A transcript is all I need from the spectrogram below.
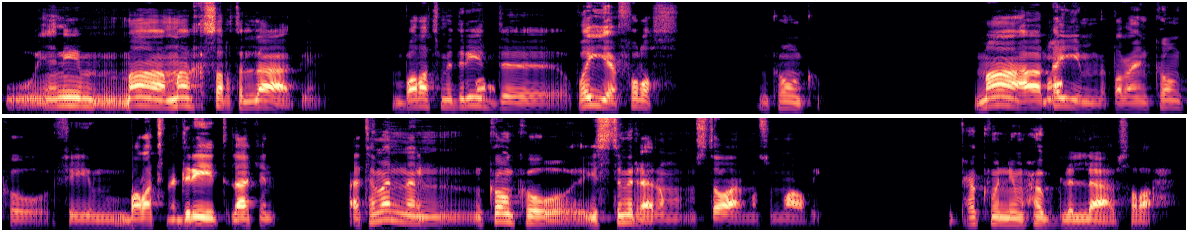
ويعني ما ما خسرت اللاعب يعني. مباراة مدريد آه، ضيع فرص نكونكو. ما أقيم طبعا نكونكو في مباراة مدريد لكن أتمنى إن نكونكو يستمر على مستواه الموسم الماضي بحكم إني محب للاعب صراحة.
